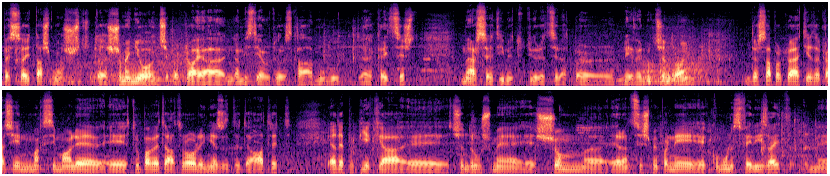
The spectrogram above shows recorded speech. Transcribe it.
Besoj tashmë është shumë e njohën që përkrahja nga Ministria e Kulturës ka mungu krejtësisht, me arsyetimet të tyre të cilat për neve nuk qëndrojnë, ndërsa përkrahja tjetër ka qenë maksimale e trupave teatrore e njerëzve të teatrit, edhe përpjekja e qëndrushme e shumë e rëndësishme për ne e komunës Ferizajt me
